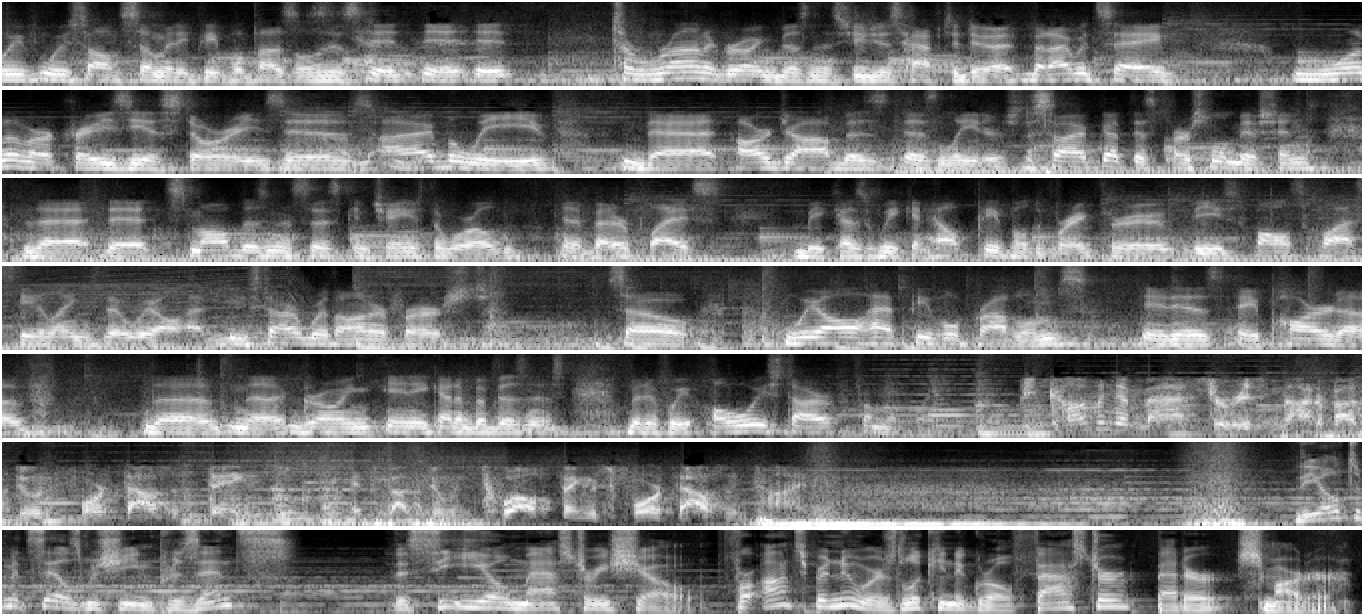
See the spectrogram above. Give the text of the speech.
We've, we've solved so many people puzzles. It's, it, it, it, to run a growing business, you just have to do it. But I would say one of our craziest stories is I believe that our job as, as leaders, so I've got this personal mission that, that small businesses can change the world in a better place because we can help people to break through these false glass ceilings that we all have. You start with honor first. So we all have people problems. It is a part of the, the growing any kind of a business. But if we always start from a place. Becoming a master is not about doing 4,000 things. It's about doing 12 things 4,000 times. The Ultimate Sales Machine presents the CEO Mastery Show for entrepreneurs looking to grow faster, better, smarter.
